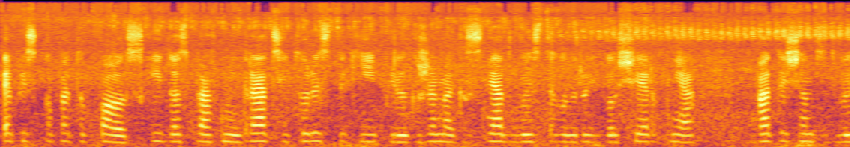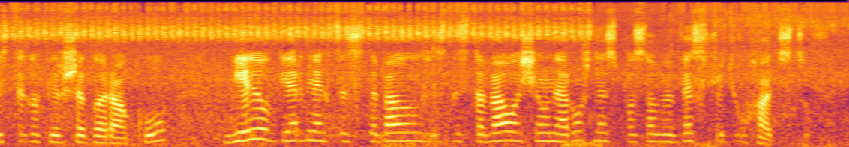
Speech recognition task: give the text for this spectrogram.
Episkopatu Polski do spraw migracji, turystyki i pielgrzymek z dnia 22 sierpnia 2021 roku, wielu wiernych zdecydowało, zdecydowało się na różne sposoby wesprzeć uchodźców.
